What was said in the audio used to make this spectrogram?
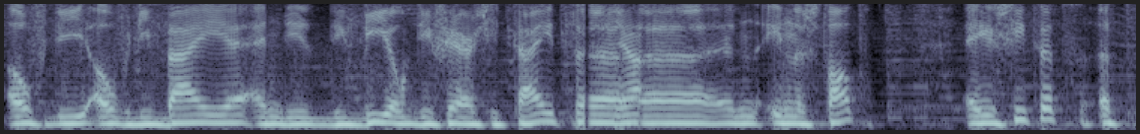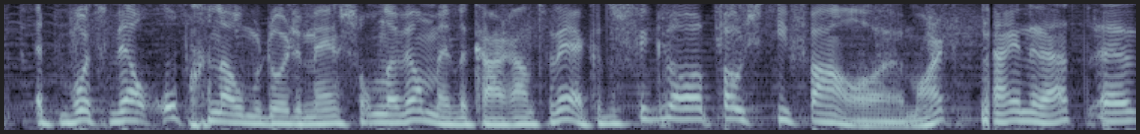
Over die, over die bijen en die, die biodiversiteit uh, ja. uh, in, in, de stad. En je ziet het, het, het wordt wel opgenomen door de mensen om daar wel met elkaar aan te werken. Dus vind ik wel een positief verhaal, uh, Mark. Nou, inderdaad.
